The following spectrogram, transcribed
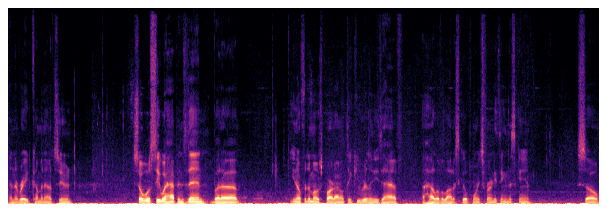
and the raid coming out soon. So we'll see what happens then, but uh, you know, for the most part, I don't think you really need to have a hell of a lot of skill points for anything in this game. So,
